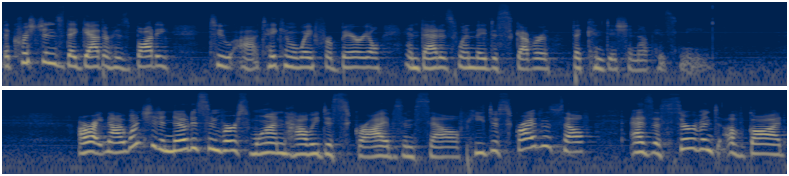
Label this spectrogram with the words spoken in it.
the Christians, they gather his body to uh, take him away for burial, and that is when they discover the condition of his knees. All right, now I want you to notice in verse 1 how he describes himself. He describes himself as a servant of God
